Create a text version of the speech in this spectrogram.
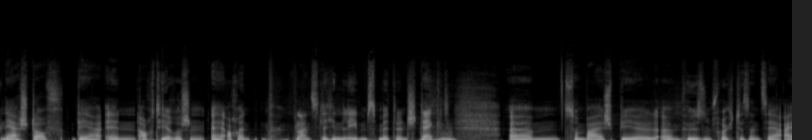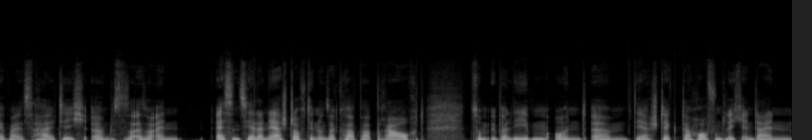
Nährstoff, der in auch tierischen, äh, auch in pflanzlichen Lebensmitteln steckt. Ähm, zum Beispiel ähm, Hülsenfrüchte sind sehr eiweißhaltig. Ähm, das ist also ein essentieller Nährstoff, den unser Körper braucht zum Überleben und ähm, der steckt da hoffentlich in deinen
